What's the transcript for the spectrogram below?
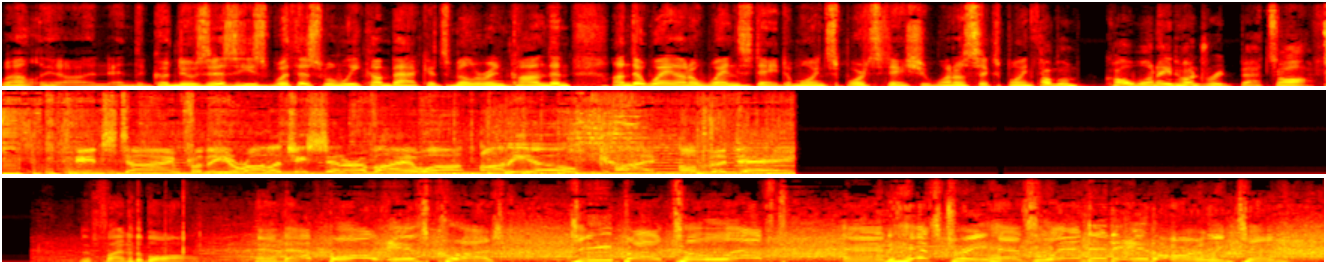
Well, uh, and, and the good news is he's with us when we come back. It's Miller and Condon underway on a Wednesday, Des Moines Sports Station, 106.3. Problem? Call 1 800 bets off. It's time for the Urology Center of Iowa audio cut of the day. the flight of the ball. And that ball is crushed deep out to left, and history has landed in Arlington.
